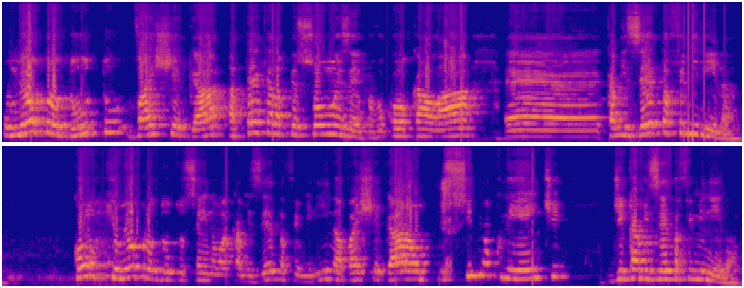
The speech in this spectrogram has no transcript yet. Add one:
o meu produto vai chegar até aquela pessoa, um exemplo, vou colocar lá é, camiseta feminina. Como que o meu produto, sendo uma camiseta feminina, vai chegar a um possível cliente de camiseta feminina?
